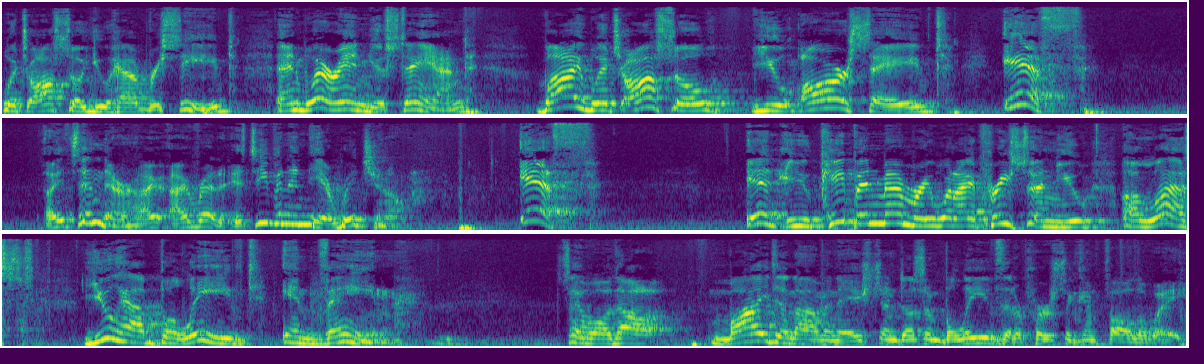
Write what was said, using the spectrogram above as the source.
which also you have received, and wherein you stand, by which also you are saved, if it's in there. I, I read it. It's even in the original. If in, you keep in memory what I preached unto you, unless you have believed in vain. Say, well, now my denomination doesn't believe that a person can fall away.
